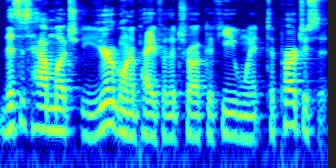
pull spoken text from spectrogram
This is how much you're going to pay for the truck if you went to purchase it.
